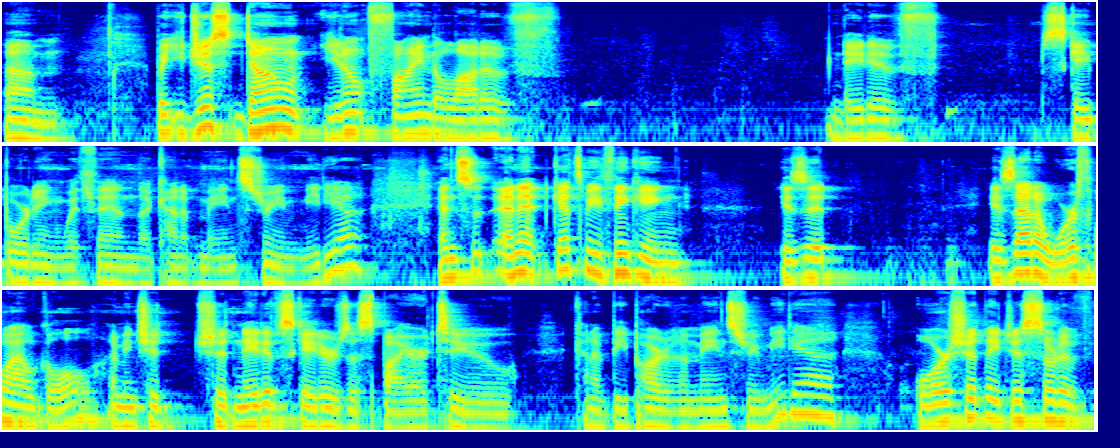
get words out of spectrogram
Um, but you just don't you don't find a lot of native skateboarding within the kind of mainstream media, and so, and it gets me thinking: is it is that a worthwhile goal? I mean, should should native skaters aspire to kind of be part of the mainstream media, or should they just sort of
